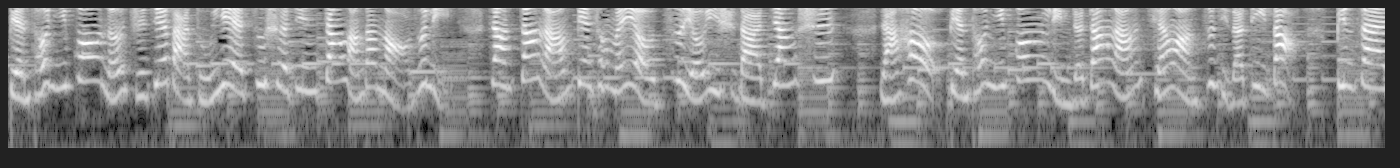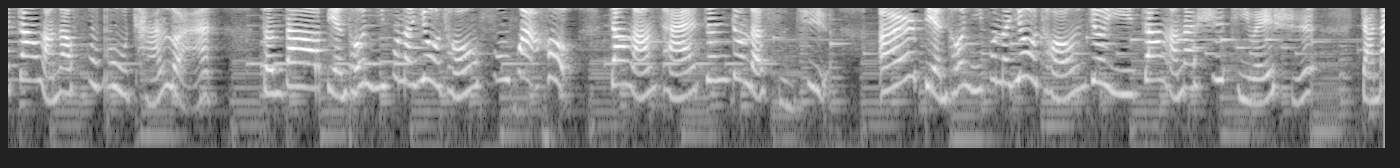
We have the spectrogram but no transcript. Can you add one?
扁头泥蜂能直接把毒液注射进蟑螂的脑子里，让蟑螂变成没有自由意识的僵尸。然后，扁头泥蜂领着蟑螂前往自己的地道，并在蟑螂的腹部产卵。等到扁头泥蜂的幼虫孵化后，蟑螂才真正的死去。而扁头泥蜂的幼虫就以蟑螂的尸体为食，长大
